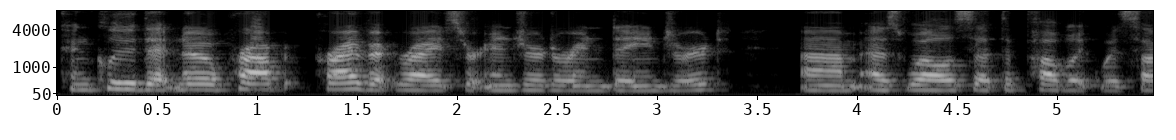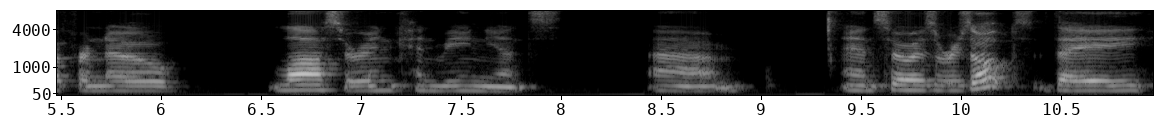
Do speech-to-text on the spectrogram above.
conclude that no private rights are injured or endangered, um, as well as that the public would suffer no loss or inconvenience. Um, and so as a result, they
